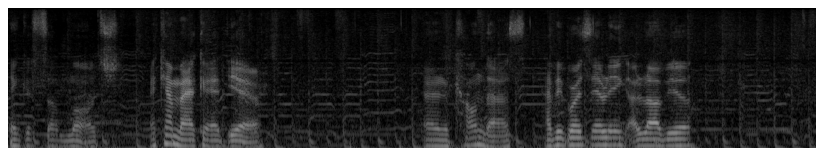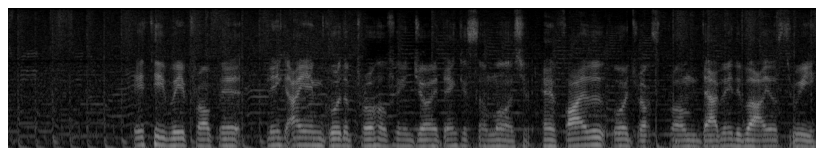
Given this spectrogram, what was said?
Thank you so much. I can make it there and Condas. Happy birthday, Link. I love you. ATV Profit. Link, I am good pro. Hope you enjoy. Thank you so much. And 5 wardrobes from David Bio 3.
